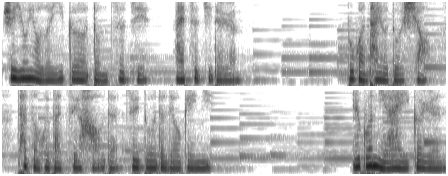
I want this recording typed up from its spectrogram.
是拥有了一个懂自己、爱自己的人，不管他有多少，他总会把最好的、最多的留给你。如果你爱一个人，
